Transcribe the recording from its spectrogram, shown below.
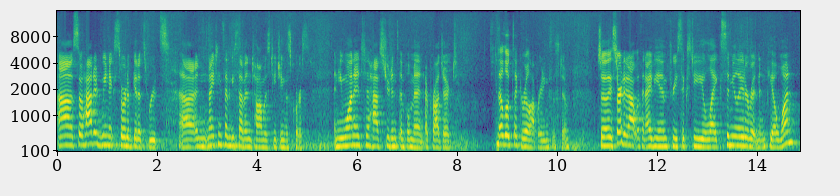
Uh, so how did Weenix sort of get its roots? Uh, in 1977, Tom was teaching this course, and he wanted to have students implement a project that looked like a real operating system. So they started out with an IBM 360-like simulator written in PL1.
